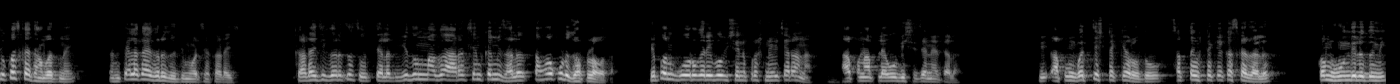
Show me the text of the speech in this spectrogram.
तो कसं काय थांबत नाही? आणि त्याला काय गरज होती मोर्चा काढायची? काढायची गरजच होती. त्याला इथून मागं आरक्षण कमी झालं तेव्हा कुठं झोपला होता? हे पण गोरगरीब ओबीसीने प्रश्न विचारा ना. आपण आपल्या ओबीसीच्या नेत्याला. की आपण बत्तीस टक्क्यावर होतो. सत्तावीस टक्के कसं काय झालं? कम होऊन दिलं तुम्ही.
